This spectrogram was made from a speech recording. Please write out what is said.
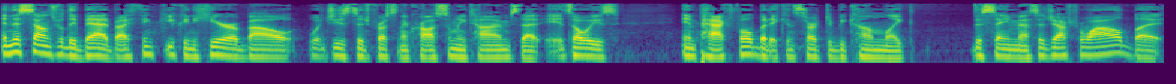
and this sounds really bad, but I think you can hear about what Jesus did for us on the cross so many times that it's always impactful, but it can start to become like the same message after a while. But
